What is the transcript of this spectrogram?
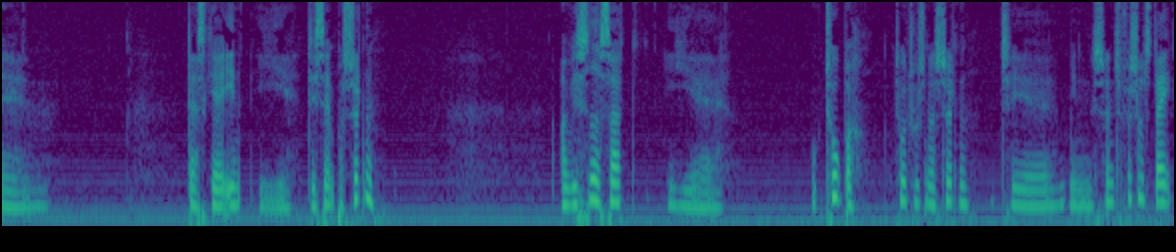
Øh, der skal jeg ind i december 17. Og vi sidder så i øh, oktober 2017 til øh, min søns fødselsdag,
